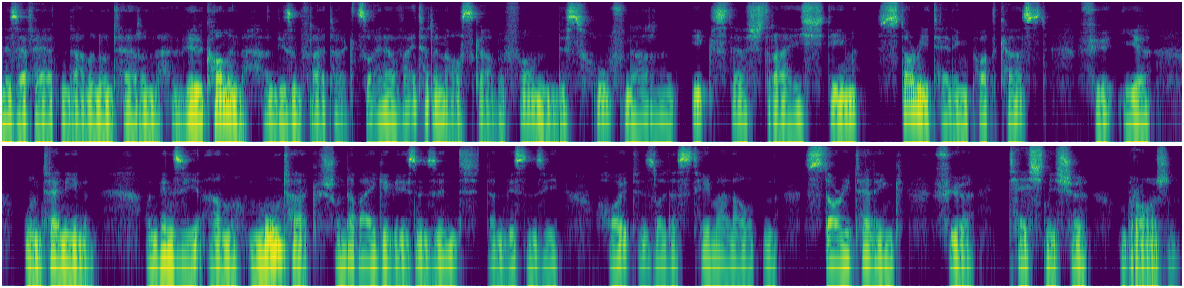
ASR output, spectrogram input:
Meine sehr verehrten Damen und Herren, willkommen an diesem Freitag zu einer weiteren Ausgabe von des Hofnarren X der Streich, dem Storytelling Podcast für Ihr Unternehmen. Und wenn Sie am Montag schon dabei gewesen sind, dann wissen Sie, heute soll das Thema lauten Storytelling für technische Branchen.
